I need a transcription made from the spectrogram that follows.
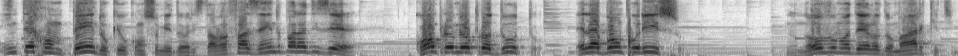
interrompendo o que o consumidor estava fazendo para dizer: compre o meu produto, ele é bom por isso. No novo modelo do marketing,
